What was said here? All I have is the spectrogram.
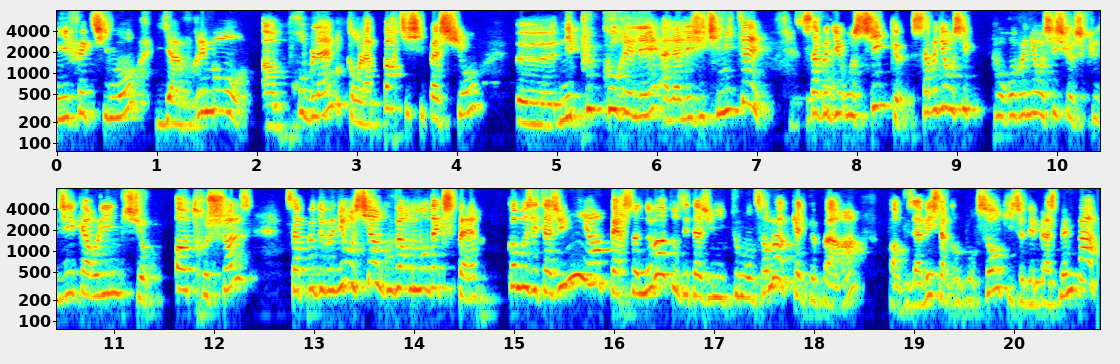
Et effectivement, il y a vraiment un problème quand la participation euh, n'est plus corrélée à la légitimité. Ça veut dire aussi que, ça veut dire aussi, pour revenir aussi sur ce que disait Caroline sur autre chose, ça peut devenir aussi un gouvernement d'experts, comme aux États-Unis. Hein. Personne ne vote aux États-Unis, tout le monde s'en moque quelque part. Hein vous avez 50% qui se déplacent même pas.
